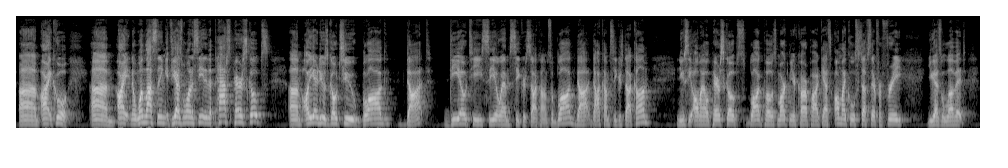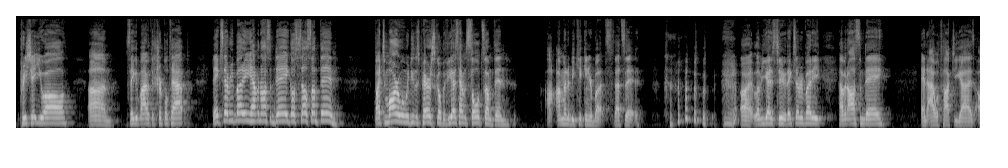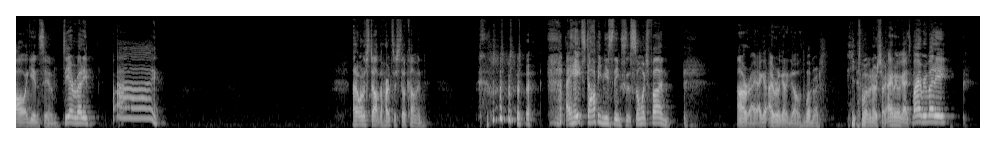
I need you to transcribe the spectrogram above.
Um, all right, cool. Um, all right, now one last thing. If you guys want to see any of the past periscopes, um, all you got to do is go to blog.dotcomsecrets.com. So blog.dotcomsecrets.com. And you can see all my old periscopes, blog posts, Marketing In Your Car podcast, all my cool stuff's there for free. You guys will love it. Appreciate you all. Um, say goodbye with the triple tap. Thanks, everybody. Have an awesome day. Go sell something. By tomorrow, when we do this periscope, if you guys haven't sold something, I- am going to be kicking your butts. That's it. all right. Love you guys too. Thanks, everybody. Have an awesome day. And I will talk to you guys all again soon. See you, everybody. Bye. I don't want to stop. The hearts are still coming. I hate stopping these things it's so much fun. All right, I got. I really gotta go. The webinar's. the webinar's sorry. I gotta go, guys. Bye, everybody.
